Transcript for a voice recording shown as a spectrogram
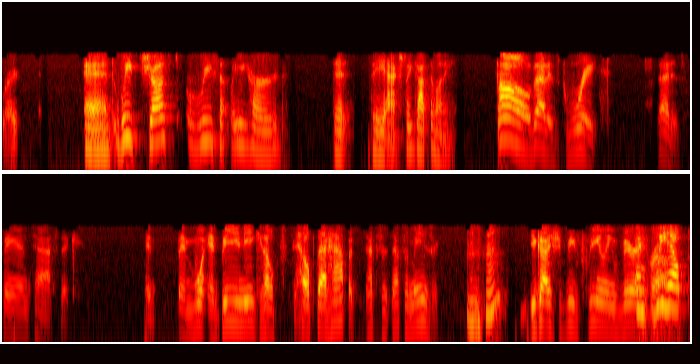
Right. And we just recently heard that they actually got the money. Oh, that is great. That is fantastic. And and what and be unique helped help that happen. That's that's amazing. Mhm. You guys should be feeling very And proud. we helped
